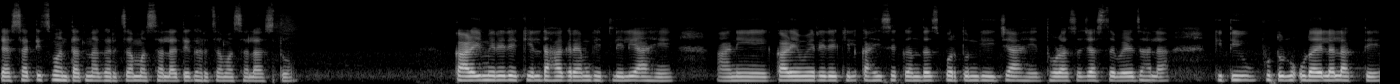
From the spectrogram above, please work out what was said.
त्यासाठीच म्हणतात ना घरचा मसाला ते घरचा मसाला असतो. काळी मिरी देखील दहा ग्रॅम घेतलेली आहे आणि काळी मिरी देखील काही सेकंदच परतून घ्यायची आहे. थोडासा जास्त वेळ झाला की ती फुटून उडायला लागते.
